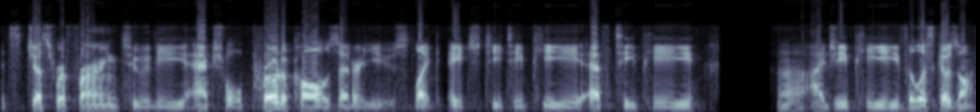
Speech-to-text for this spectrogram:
It's just referring to the actual protocols that are used, like HTTP, FTP, uh, IGP, the list goes on.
